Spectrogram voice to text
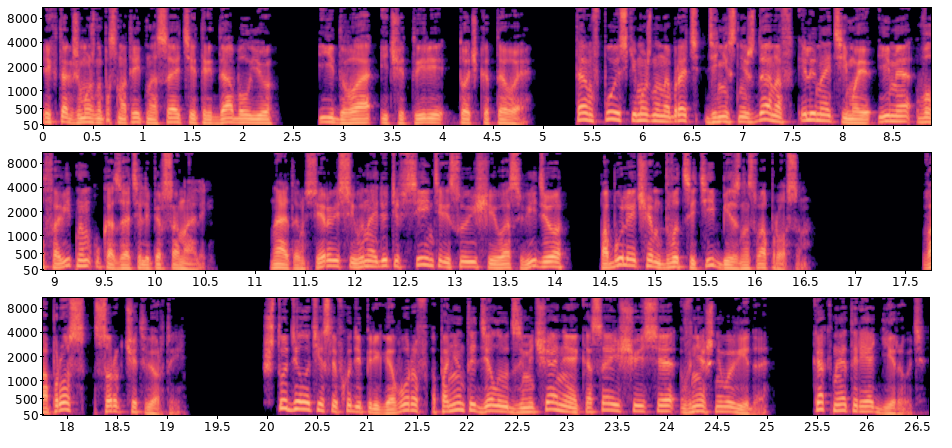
Их также можно посмотреть на сайте www.i2i4.tv. Там в поиске можно набрать Денис Нежданов или найти мое имя в алфавитном указателе персоналей. На этом сервисе вы найдете все интересующие вас видео по более чем 20 бизнес-вопросам. Вопрос 44. Что делать, если в ходе переговоров оппоненты делают замечания, касающиеся внешнего вида? Как на это реагировать?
